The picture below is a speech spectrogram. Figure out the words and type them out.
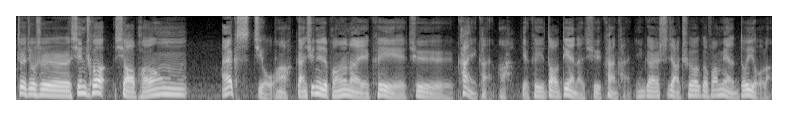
这就是新车小鹏 X9 啊，感兴趣的朋友呢也可以去看一看啊，也可以到店呢去看看，应该试驾车各方面都有了。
